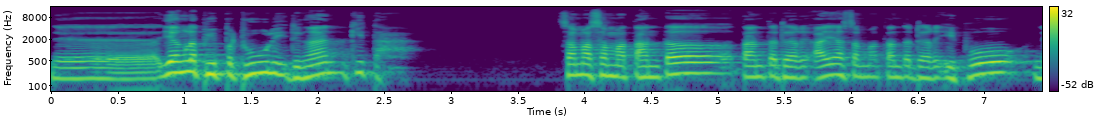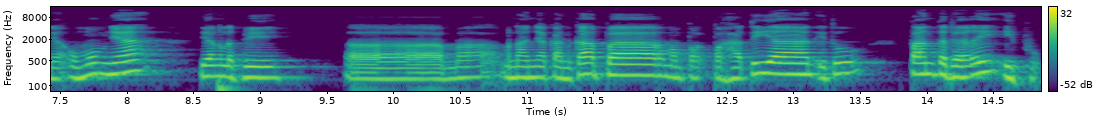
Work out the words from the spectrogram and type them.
ya, yang lebih peduli dengan kita sama-sama tante, tante dari ayah sama tante dari ibu, ya umumnya yang lebih uh, menanyakan kabar, perhatian itu tante dari ibu.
